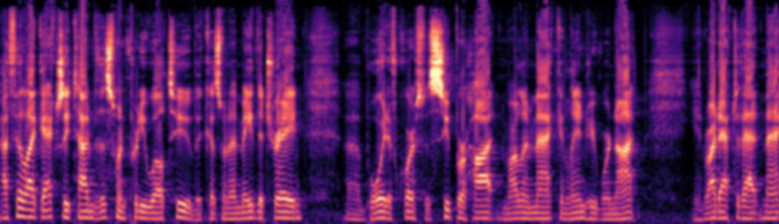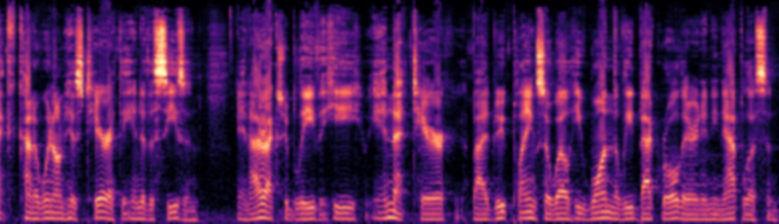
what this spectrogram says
I feel like I actually timed this one pretty well too because when I made the trade, uh, Boyd, of course, was super hot. Marlon Mack and Landry were not. And right after that, Mack kind of went on his tear at the end of the season. And I actually believe that he, in that tear, by playing so well, he won the lead back role there in Indianapolis. And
